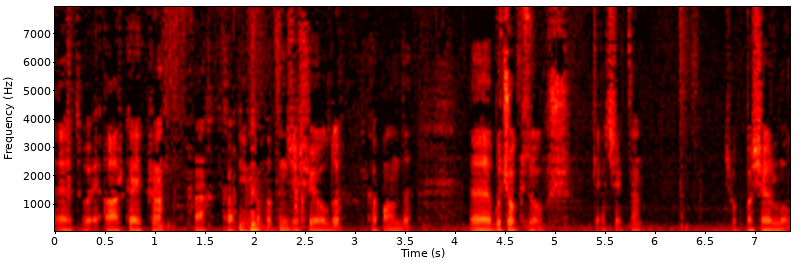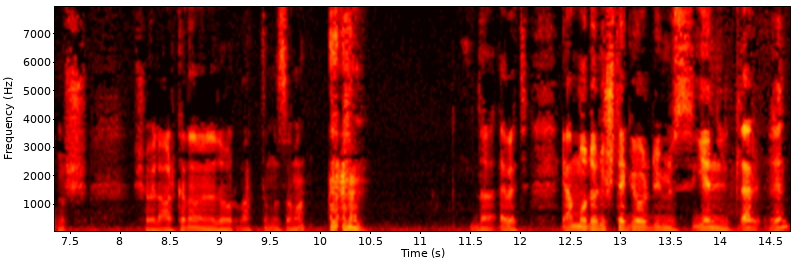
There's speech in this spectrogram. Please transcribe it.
Evet bu arka ekran. Hah, kapıyı kapatınca şey oldu. Kapandı. Ee, bu çok güzel olmuş. Gerçekten. Çok başarılı olmuş. Şöyle arkadan öne doğru baktığımız zaman da evet. Yani Model 3'te gördüğümüz yeniliklerin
